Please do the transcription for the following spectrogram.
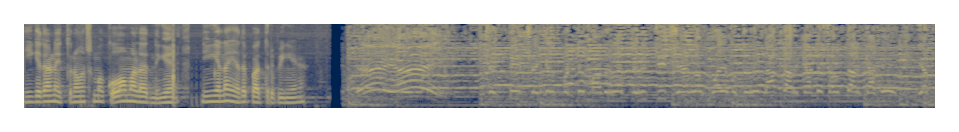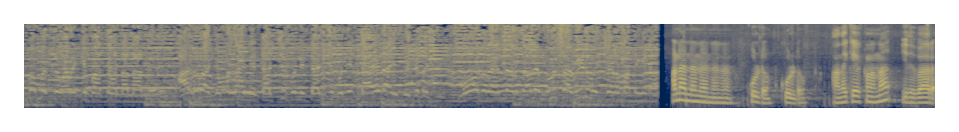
நீங்கள் தானே இத்தனை வருஷமாக கோமாவில் இருந்தீங்க. நீங்கள்லாம் எதை பார்த்துருப்பீங்க? செங்கல்பட்டு மதுரை திருச்சி சேலம் கோயம்புத்தூர் நாத்தார்காடு சவுத்தார்காடு எப்பமத்து வரைக்கும் பார்த்தவன்டா நானு அருவா கம்பெல்லாம் நீ டச் பண்ணி டச் பண்ணி டயர்ட் ஆகி போய் கிடக்கு மோதிரம் என்ன இருந்தாலும் முழுசா வீடு வச்சு தர மாட்டேங்கிறா அண்ணா என்ன கூல் டவுன் கூல் டவுன் அதை கேட்கலன்னா இது வேறு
